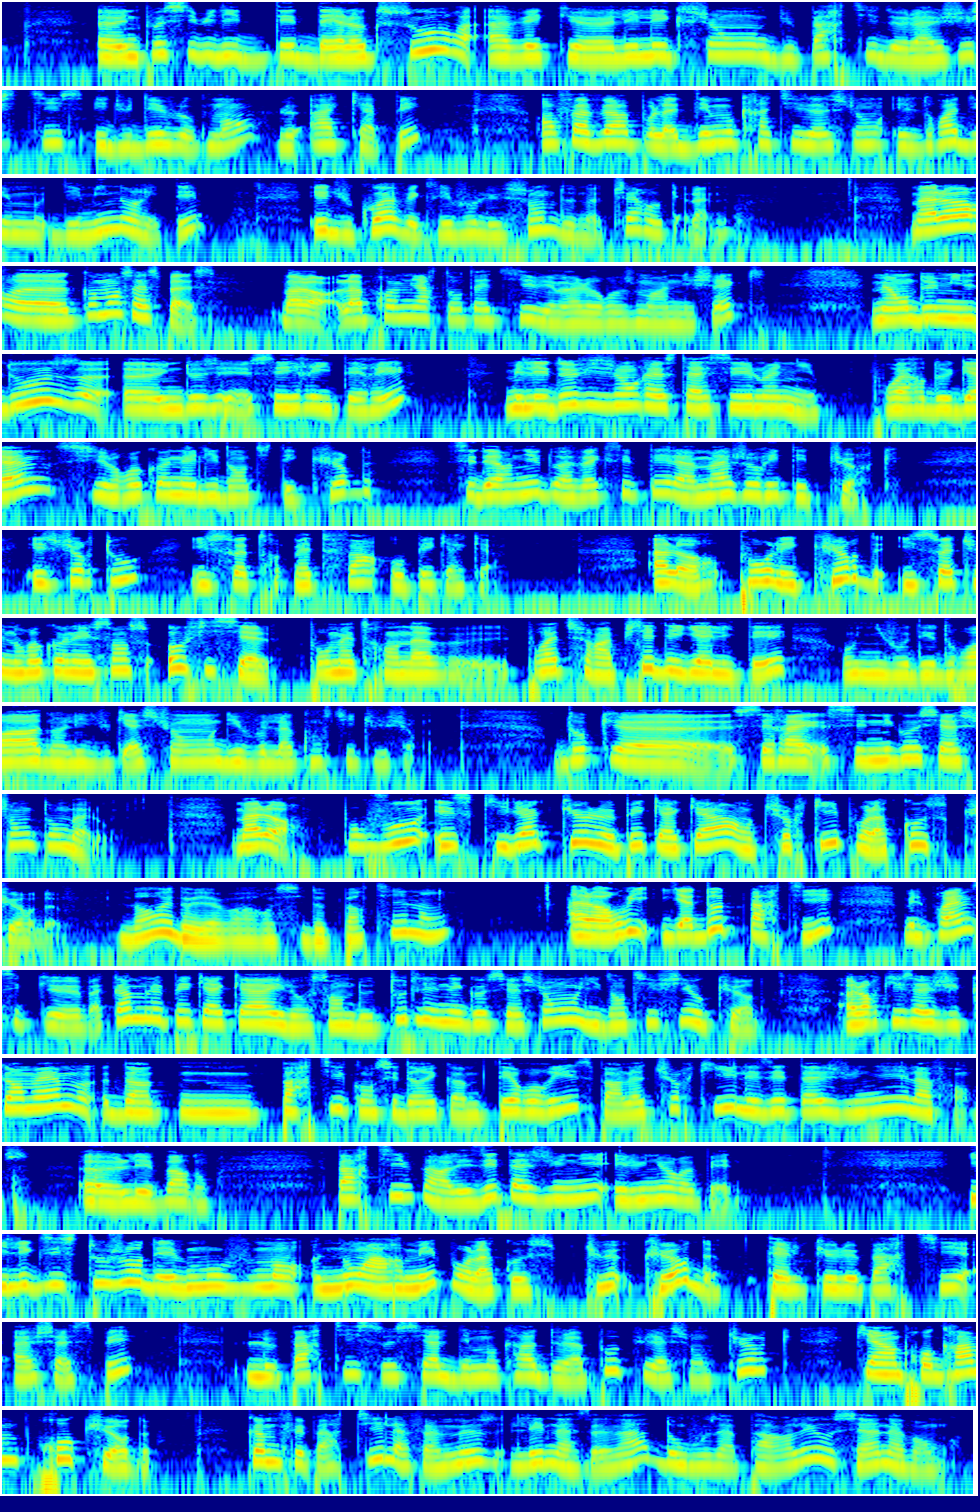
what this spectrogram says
une possibilité de dialogue s'ouvre avec euh, l'élection du Parti de la justice et du développement, le AKP, en faveur pour la démocratisation et le droit des, minorités, et du coup avec l'évolution de notre cher Ocalan. Mais alors, euh, comment ça se passe? Bah alors, la première tentative est malheureusement un échec, mais en 2012, une deuxième s'est réitérée, mais les deux visions restent assez éloignées. Pour Erdogan, s'il reconnaît l'identité kurde, ces derniers doivent accepter la majorité turque. Et surtout, ils souhaitent mettre fin au PKK. Alors, pour les Kurdes, ils souhaitent une reconnaissance officielle pour, être sur un pied d'égalité au niveau des droits, dans l'éducation, au niveau de la Constitution. Donc, euh, ces, ces négociations tombent à l'eau. Mais alors, pour vous, est-ce qu'il y a que le PKK en Turquie pour la cause kurde? Non, il doit y avoir aussi d'autres partis, non? Alors oui, il y a d'autres partis, mais le problème c'est que bah, comme le PKK est au centre de toutes les négociations, on l'identifie aux Kurdes. Alors qu'il s'agit quand même d'un parti considéré comme terroriste par la Turquie, les États-Unis et la France. Euh, les, parti par les États-Unis et l'Union européenne. Il existe toujours des mouvements non armés pour la cause kurde, tels que le parti HSP, le Parti social-démocrate de la population turque, qui a un programme pro-kurde comme fait partie la fameuse Lena Zana dont vous a parlé Océane avant moi.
